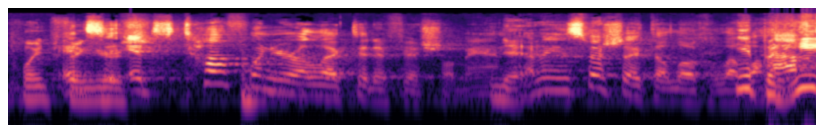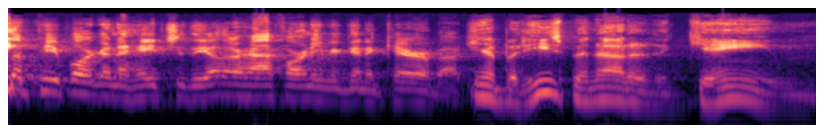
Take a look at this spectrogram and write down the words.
point fingers. it's tough when you're elected official, man. Yeah. I mean, especially at the local level. but half he- the people are going to hate you. The other half aren't even going to care about you. yeah, but he's been out of the game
